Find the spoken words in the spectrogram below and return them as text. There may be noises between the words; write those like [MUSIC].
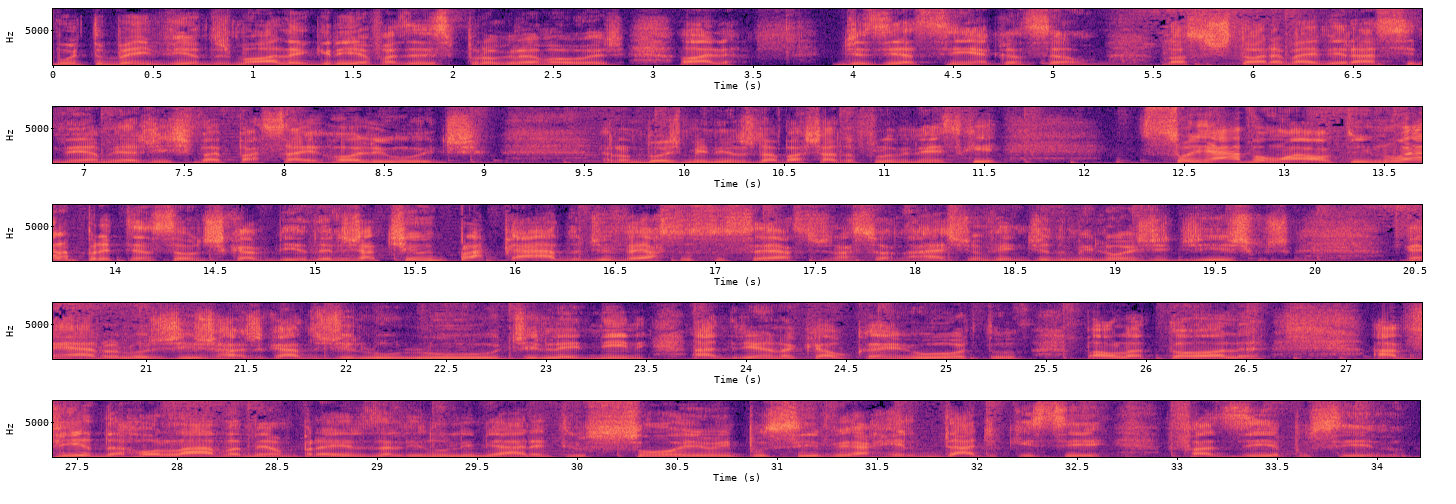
Muito bem-vindos. Uma alegria fazer esse programa hoje. Olha, dizia assim a canção: Nossa história vai virar cinema e a gente vai passar em Hollywood. Eram dois meninos da Baixada Fluminense que sonhavam alto e não era pretensão descabida. Eles já tinham emplacado diversos sucessos nacionais, tinham vendido milhões de discos ganharam elogios rasgados de Lulu, de Lenine, Adriana Calcanhoto, Paula Toller. A vida rolava mesmo para eles ali no limiar entre o sonho impossível e a realidade que se fazia possível.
